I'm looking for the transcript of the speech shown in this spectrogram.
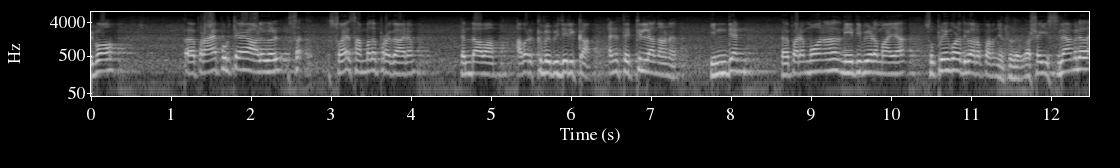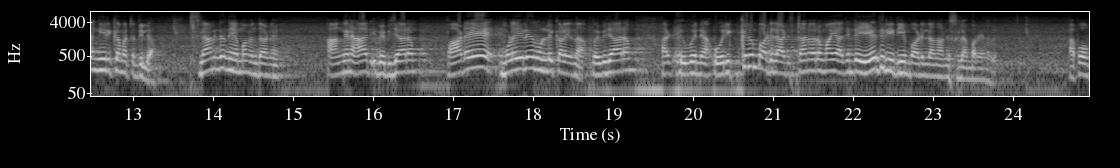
ഇപ്പോൾ പ്രായപൂർത്തിയായ ആളുകൾ സ്വയസമ്മതപ്രകാരം സ്വയം സമ്മതപ്രകാരം എന്താവാം? അവർക്ക് വ്യഭിചരിക്കാം. അതിന് തെറ്റില്ല എന്നാണ് ഇന്ത്യൻ പരമോന്നത നീതിപീഠമായ സുപ്രീം കോടതി വേറെ പറഞ്ഞിട്ടുള്ളത്. പക്ഷേ ഇസ്ലാമിൽ അത് അംഗീകരിക്കാൻ പറ്റത്തില്ല. ഇസ്ലാമിന്റെ നിയമം എന്താണ്? അങ്ങനെ ആ വ്യഭിചാരം പാടേ മുളയിലേ നുള്ളിക്കളയുന്ന വ്യഭിചാരം പിന്നെ ഒരിക്കലും പാടില്ല. അടിസ്ഥാനപരമായി അതിന്റെ ഏത് രീതിയും പാടില്ല എന്നാണ് ഇസ്ലാം പറയുന്നത്. അപ്പോൾ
